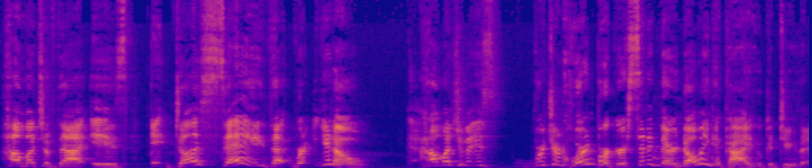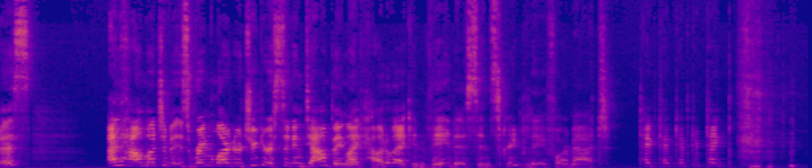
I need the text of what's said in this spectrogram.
How much of that is it does say that you know how much of it is Richard Hornberger sitting there knowing a guy who could do this, and how much of it is Ring Lardner Jr. sitting down being like, how do I convey this in screenplay format? Type, type, type, type, type.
